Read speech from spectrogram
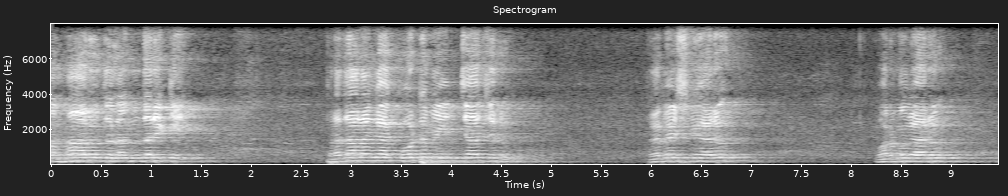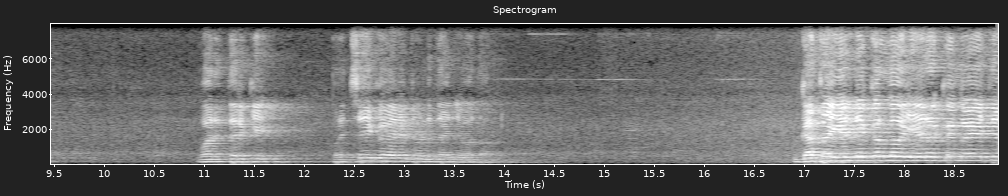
మహారథులందరికీ ప్రధానంగా కూటమి ఇన్ఛార్జీలు రమేష్ గారు వర్మ గారు వారిద్దరికీ ప్రత్యేకమైనటువంటి ధన్యవాదాలు. గత ఎన్నికల్లో ఏ రకంగా అయితే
